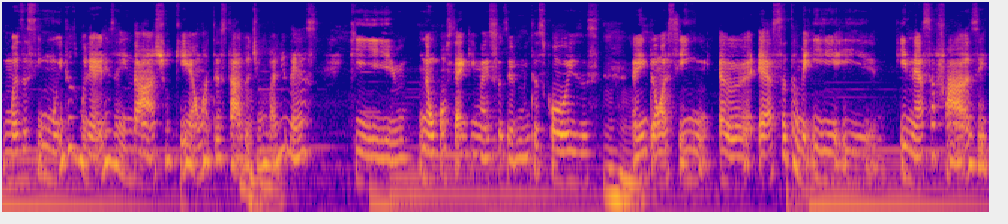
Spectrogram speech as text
mas assim muitas mulheres ainda acham que é um atestado de invalidez que não conseguem mais fazer muitas coisas. Uhum. Né? Então, assim, uh, essa também. E, e, e, nessa fase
